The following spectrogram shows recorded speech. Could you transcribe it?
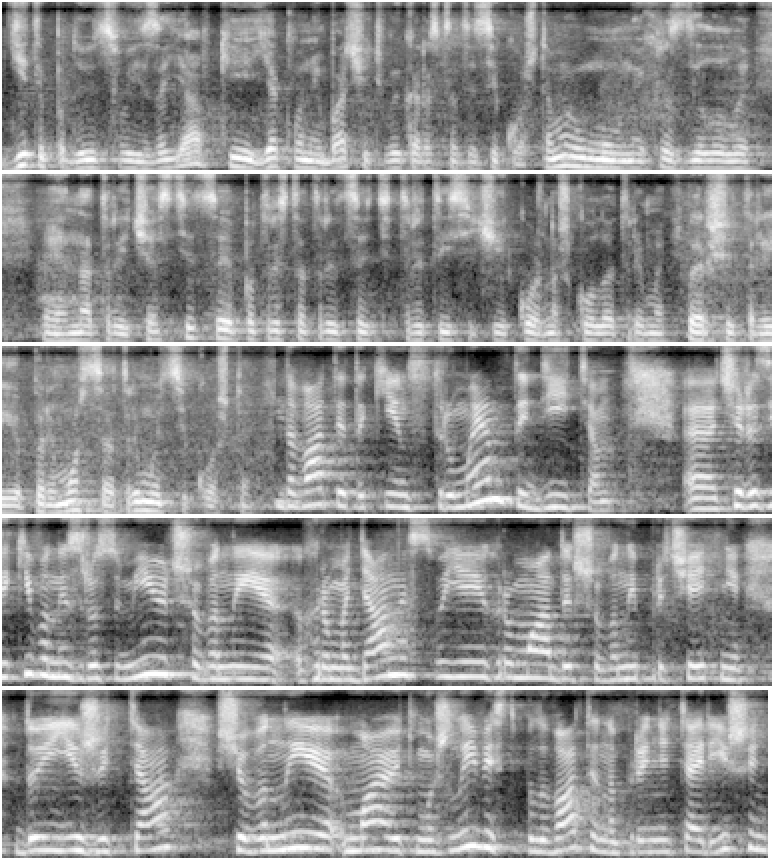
Діти подають свої заявки, як вони бачать використати ці кошти. Ми умовно їх розділили е, на три часті. Це по 333 тисячі. Кожна школа отримає. Перші три переможці отримують ці кошти. давати такі інструменти дітям, е, через які вони зрозуміють, що вони громадяни своєї громади, що вони причетні до її життя, що вони мають можливість впливати на прийняття рішень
